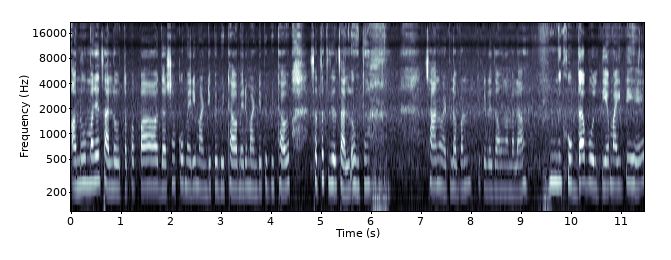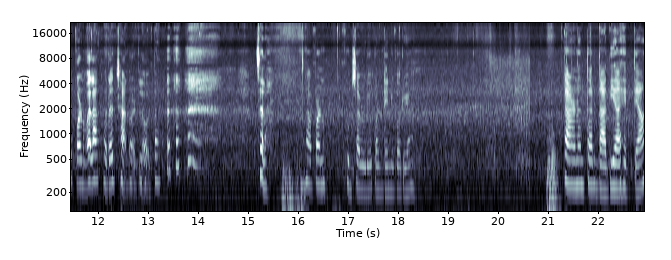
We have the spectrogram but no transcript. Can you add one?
अनु म्हणजे चाललं होतं. पप्पा दर्शा को मेरी मांडी पे बिठाव मेरी मांडी पे बिठाव सतत तिथे चाललं होतं. छान वाटलं पण तिकडे जाऊन आम्हाला. मी खूपदा बोलते आहे माहिती आहे पण मला खरंच छान वाटलं होतं. चला आपण पुढचा व्हिडिओ कंटिन्यू करूया. त्यानंतर दादी आहेत त्या.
